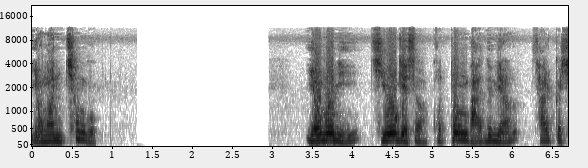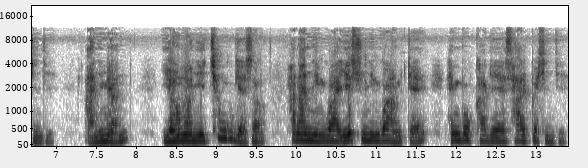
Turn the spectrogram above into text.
영원 천국, 영원히 지옥에서 고통받으며 살 것인지 아니면 영원히 천국에서 하나님과 예수님과 함께 행복하게 살 것인지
